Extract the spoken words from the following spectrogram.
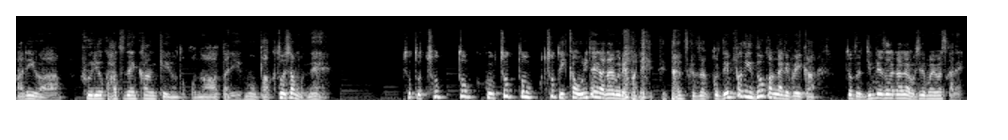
あるいは風力発電関係のところのあたり、もう爆投したもんね。ちょっと、ちょっと、ちょっと、ちょっと一回降りたいかなぐらいまで。なんですけどさ、これ全般的にどう考えればいいか、ちょっと順平さんの考えを教えてもらえますかね。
